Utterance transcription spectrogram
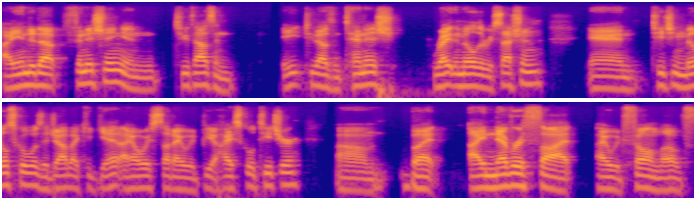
I ended up finishing in 2008, 2010 ish, right in the middle of the recession. And teaching middle school was a job I could get. I always thought I would be a high school teacher. Um, but I never thought I would fall in love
